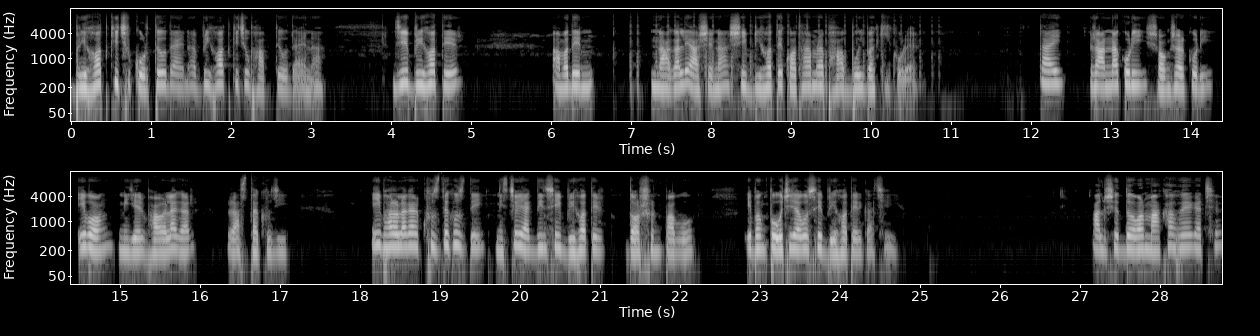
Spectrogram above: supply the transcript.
বৃহৎ কিছু করতেও দেয় না, বৃহৎ কিছু ভাবতেও দেয় না। যে বৃহতের আমাদের নাগালে আসে না, সেই বৃহতের কথা আমরা ভাববই বা কী করে। তাই রান্না করি, সংসার করি এবং নিজের ভালো লাগার রাস্তা খুঁজি। এই ভালো লাগার খুঁজতে খুঁজতেই নিশ্চয়ই একদিন সেই বৃহতের দর্শন পাব এবং পৌঁছে যাব সেই বৃহতের কাছেই। আলু সেদ্ধ আমার মাখা হয়ে গেছে,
